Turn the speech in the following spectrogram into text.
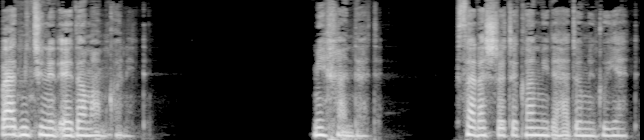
بعد می‌تونید اعدامم کنید. میخندد. سرش را تکان می‌دهد و می‌گوید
